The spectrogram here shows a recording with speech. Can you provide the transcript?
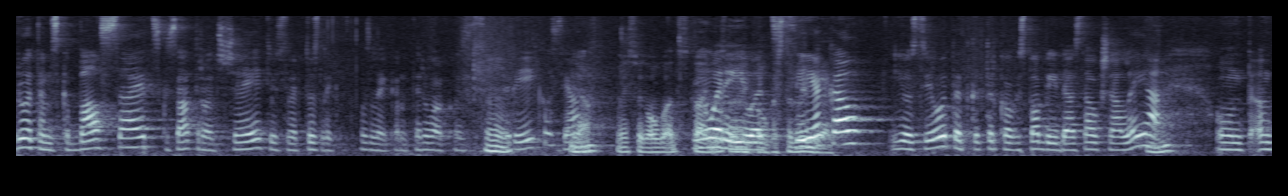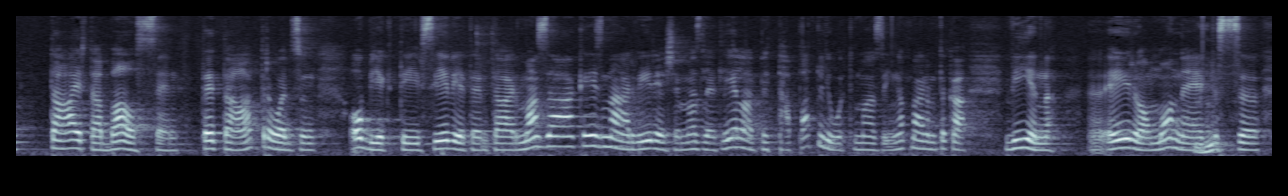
Protams, ka balss saites, kas atrodas šeit, jūs varat uzlikt, uzliekam te roku uz mm. rīkles. Jā. Jā, viss ir kaut skaidrs. kaut Norijot stiekalu, jūs jūtat, ka tur kaut kas pabīdās augšā lejā. Mm -hmm. un, un tā ir tā balsene. Te tā atrodas. Un objektīvi sievietēm tā ir mazāka izmēra, vīriešiem mazliet lielāka, bet tāpat ļoti maziņa. Apmēram tā kā viena eh, eiro monētas mm -hmm.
